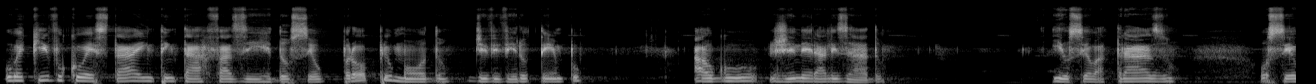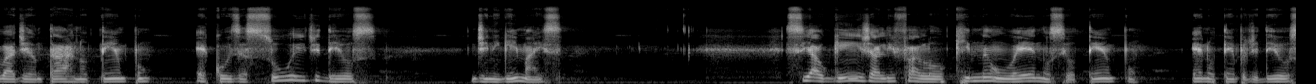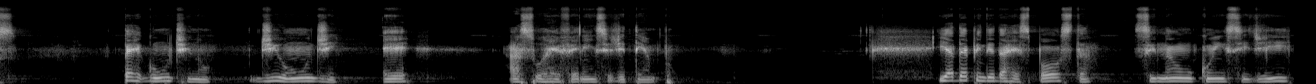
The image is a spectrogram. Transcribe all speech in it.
o equívoco está em tentar fazer do seu próprio modo de viver o tempo algo generalizado. E o seu atraso, o seu adiantar no tempo, é coisa sua e de Deus, de ninguém mais. Se alguém já lhe falou que não é no seu tempo, é no tempo de Deus, pergunte-no de onde é a sua referência de tempo. E a depender da resposta, se não coincidir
